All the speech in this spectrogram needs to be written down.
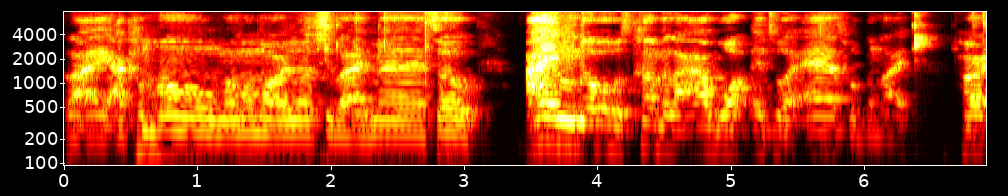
like, I come home, my mom already knows. She like, man. So I didn't even know what was coming. Like, I walked into an ass whooping, like her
